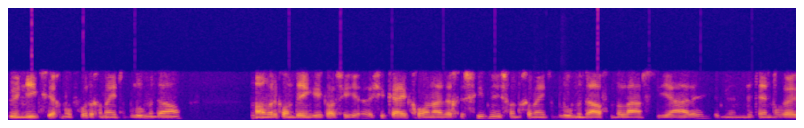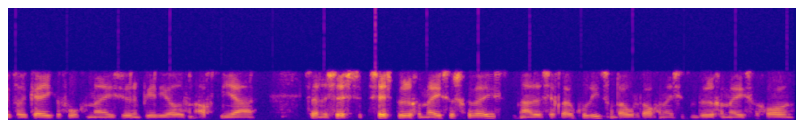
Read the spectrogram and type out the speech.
uniek zeg maar, voor de gemeente Bloemendaal. Aan de andere kant denk ik, als je, als je kijkt gewoon naar de geschiedenis van de gemeente Bloemendaal van de laatste jaren. Ik heb net nog even gekeken. Volgens mij is er een periode van 18 jaar zijn er zes, zes burgemeesters geweest. Nou, dat zegt ook wel iets, want over het algemeen zit een burgemeester gewoon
